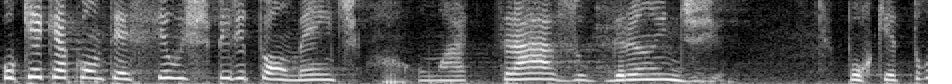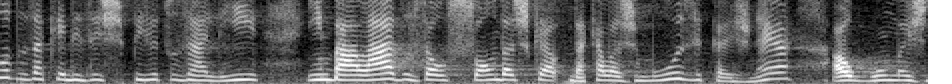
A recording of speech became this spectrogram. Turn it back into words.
O que, que aconteceu espiritualmente? Um atraso grande porque todos aqueles espíritos ali, embalados ao som das, daquelas músicas, né? algumas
